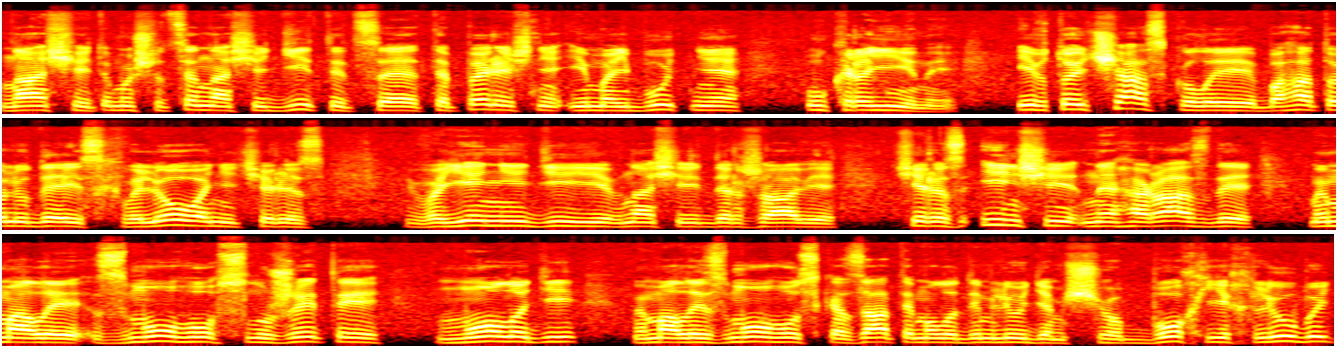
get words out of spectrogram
нашій, тому що це наші діти, це теперішнє і майбутнє України. І в той час, коли багато людей схвильовані через воєнні дії в нашій державі, через інші негаразди, ми мали змогу служити молоді. Ми мали змогу сказати молодим людям, що Бог їх любить,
